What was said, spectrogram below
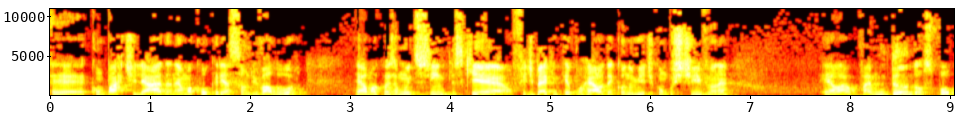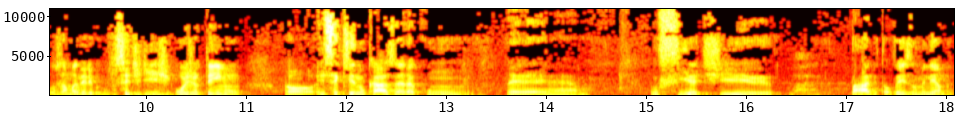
é, compartilhada, né, uma cocriação de valor, é uma coisa muito simples, que é o feedback em tempo real da economia de combustível, né? Ela vai mudando aos poucos a maneira como você dirige. Hoje eu tenho, ó, esse aqui no caso era com é, um Fiat Palio. Palio, talvez, não me lembro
